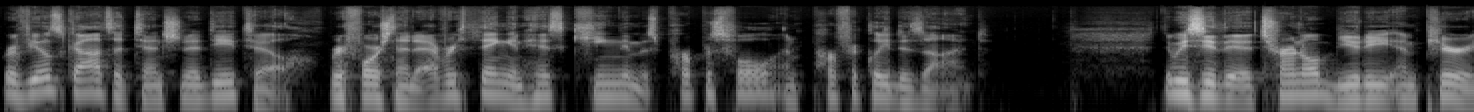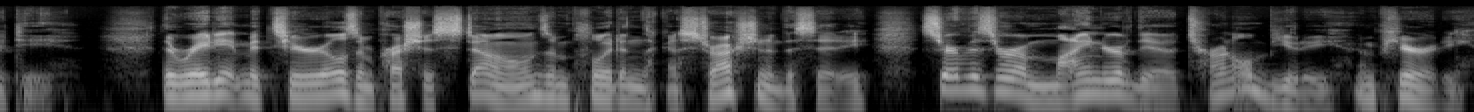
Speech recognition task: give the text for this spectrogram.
reveals God's attention to detail, reinforcing that everything in his kingdom is purposeful and perfectly designed. Then we see the eternal beauty and purity. The radiant materials and precious stones employed in the construction of the city serve as a reminder of the eternal beauty and purity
